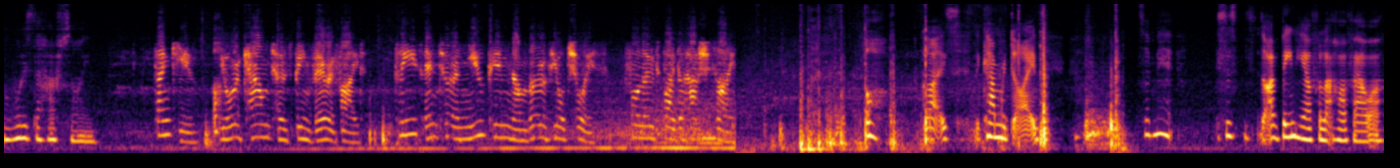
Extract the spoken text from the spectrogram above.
Oh, what is the hash sign? Thank you. Oh. Your account has been verified. Please enter a new PIN number of your choice, followed by the hash sign. Oh, guys, the camera died. Submit. This is. I've been here for like half hour.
